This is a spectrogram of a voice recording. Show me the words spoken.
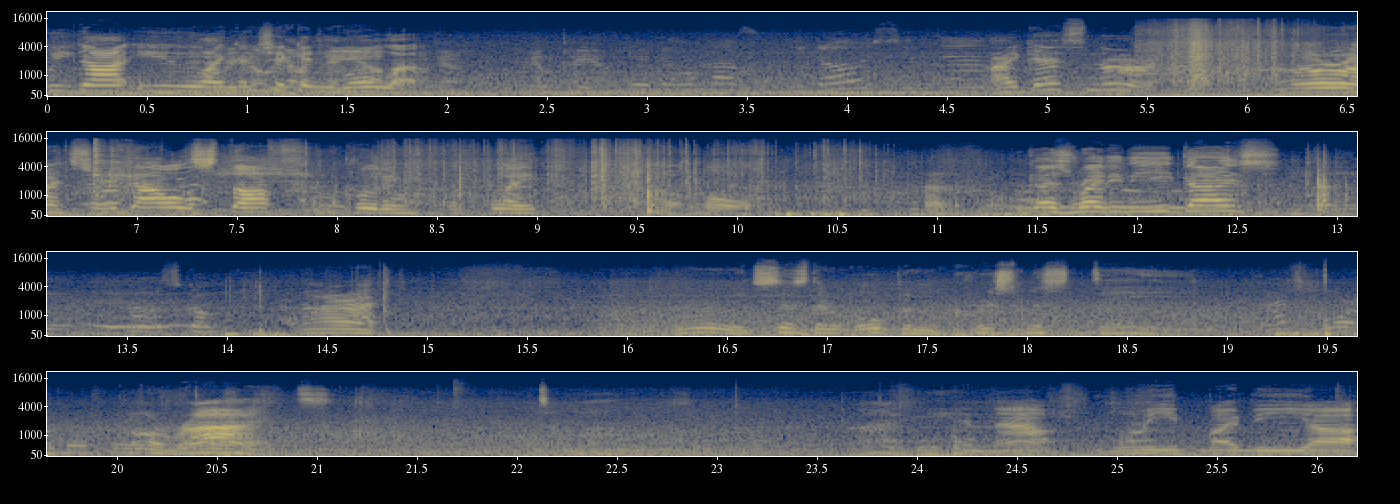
We got you like we a go- chicken pay you out. roll up. Okay, we gotta pay you. I guess not. All right, so we got all the stuff, including the plate. Oh, bowl. You guys ready to eat, guys? Oh, let's go. All right. Ooh, it says they're open Christmas Day. That's horrible for. All right. Tamales. All right, we heading out. You want to eat by the uh,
